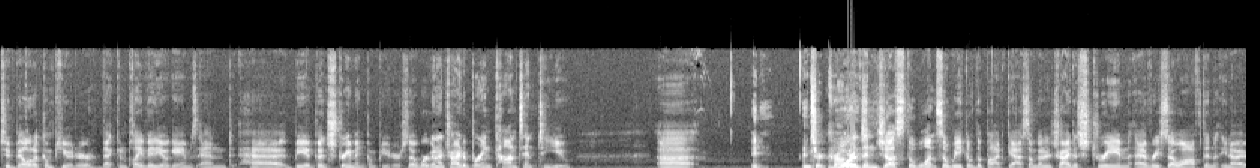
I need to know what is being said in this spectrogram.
to build a computer that can play video games and ha- be a good streaming computer. So we're gonna try to bring content to you. Uh, Insert crowd more noise. than just the once a week of the podcast. I'm going to try to stream every so often, you know,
